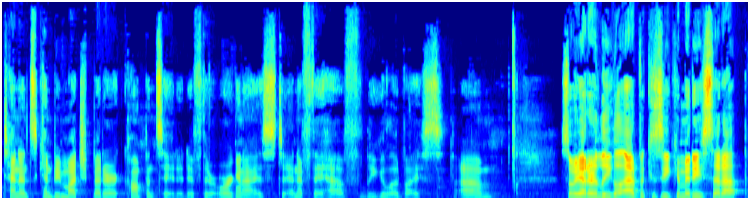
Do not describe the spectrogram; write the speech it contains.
tenants can be much better compensated if they're organized and if they have legal advice. Um, so we had our legal advocacy committee set up.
